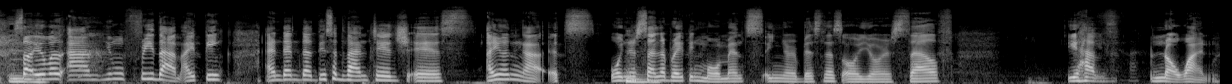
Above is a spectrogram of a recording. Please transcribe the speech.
So it was um yung freedom I think and then the disadvantage is ayun nga it's when you're celebrating moments in your business or yourself you have no one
